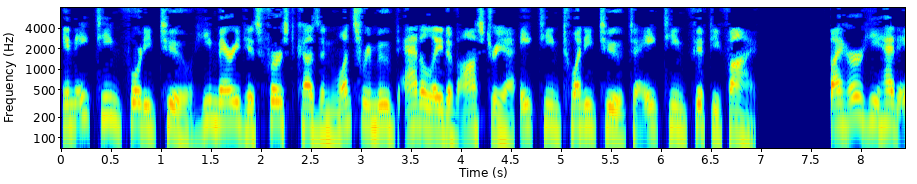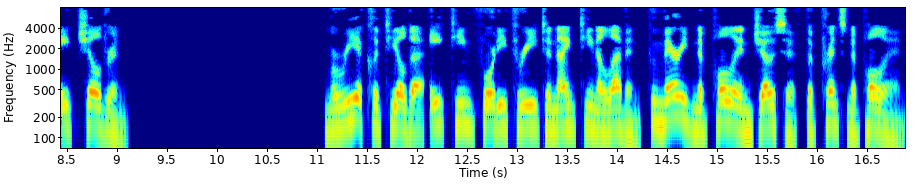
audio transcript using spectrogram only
In 1842 he married his first cousin once removed Adelaide of Austria 1822-1855. By her he had eight children. Maria Clotilda (1843–1911), who married Napoleon Joseph, the Prince Napoleon.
